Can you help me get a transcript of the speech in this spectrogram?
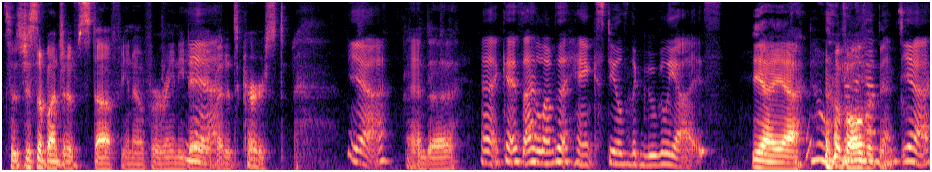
So it's just a bunch of stuff, you know, for a rainy day, Yeah. but it's cursed. Yeah. And uh Because I love that Hank steals the googly eyes. yeah, yeah, No, of all the have them. things. Yeah.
